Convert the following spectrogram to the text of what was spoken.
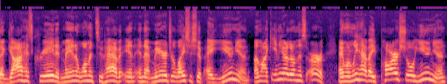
that God has created man and woman to have in, in that marriage relationship a union unlike any other on this earth. And when we have a partial union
